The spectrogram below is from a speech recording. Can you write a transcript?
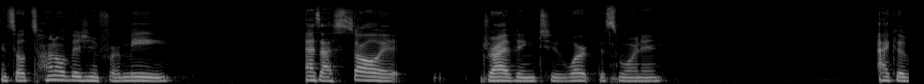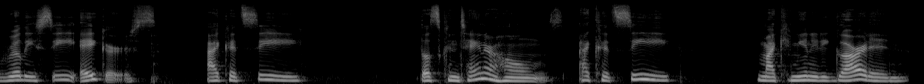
And so, tunnel vision for me, as I saw it driving to work this morning, I could really see acres. I could see those container homes. I could see my community garden.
